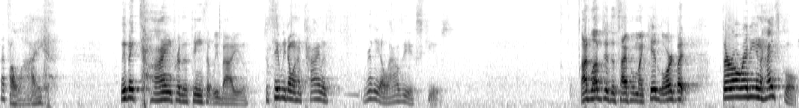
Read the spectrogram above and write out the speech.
That's a lie. We make time for the things that we value. To say we don't have time is really a lousy excuse. I'd love to disciple my kid, Lord, but they're already in high school.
